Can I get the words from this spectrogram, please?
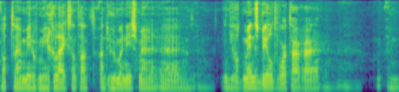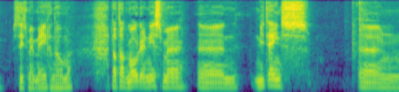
wat min of meer gelijk staat aan het, aan het humanisme, in ieder geval het mensbeeld wordt daar steeds mee meegenomen. Dat dat modernisme niet eens ehm,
